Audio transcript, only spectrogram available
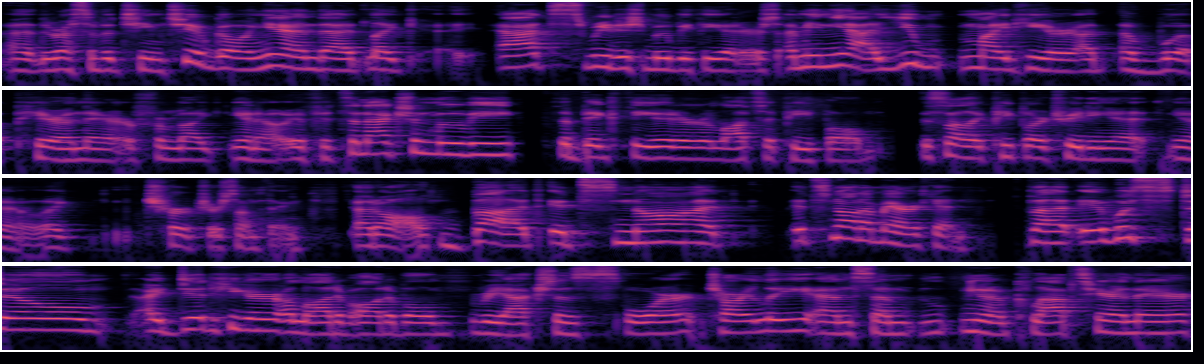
uh, the rest of the team too, going in that like at Swedish movie theaters, I mean, yeah, you might hear a, a whoop here and there from like you know if it's an action movie, it's a big theater, lots of people. It's not like people are treating it you know like church or something at all. But it's not it's not American but it was still i did hear a lot of audible reactions for charlie and some you know claps here and there.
